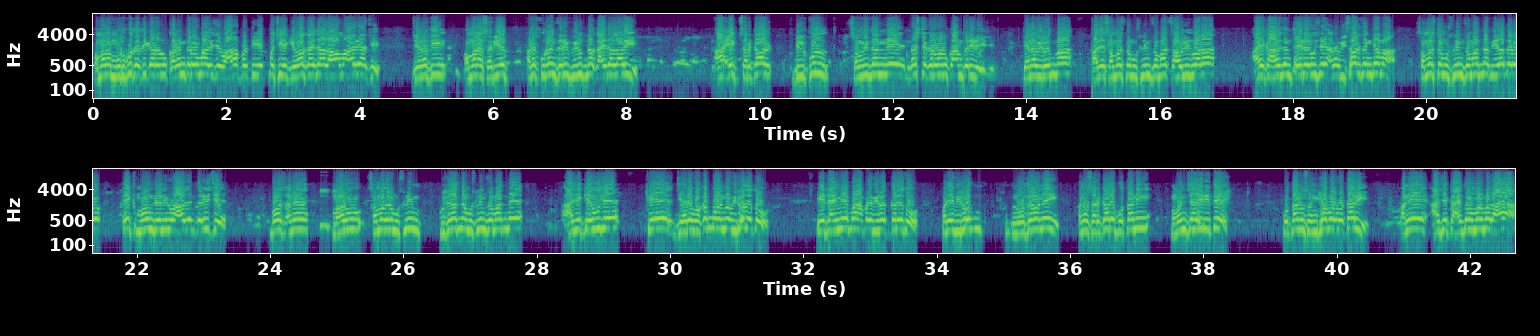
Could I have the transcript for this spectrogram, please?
અમારા મૂળભૂત અધિકારોનું ખનન કરવામાં આવ્યું છે. વારાફરતી એક પછી એક એવા કાયદા લાવવામાં આવી રહ્યા છે, જેનાથી અમારા શરીયત અને કુરાન શરીફ વિરુદ્ધના કાયદા લાવી આ એક સરકાર બિલકુલ સંવિધાનને નષ્ટ કરવાનું કામ કરી રહી છે. તેના વિરોધમાં આજે સમસ્ત મુસ્લિમ સમાજ સાવલી દ્વારા આ એક આયોજન થઈ રહ્યું છે અને વિશાળ સંખ્યામાં સમસ્ત મુસ્લિમ સમાજના બિરાદરો એક મૌન રેલીનું આયોજન કર્યું છે. બસ અને મારું સમગ્ર મુસ્લિમ ગુજરાતના મુસ્લિમ સમાજને આજે કેવું છે કે જ્યારે વકફ બોર્ડનો વિરોધ હતો, એ ટાઈમે પણ આપણે વિરોધ કર્યો હતો. પણ એ વિરોધ નોંધાયો નહીં અને સરકારે પોતાની મનચાહી રીતે પોતાનું સંખ્યાબળ બતાવી અને આ જે કાયદો અમલમાં લાયા,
